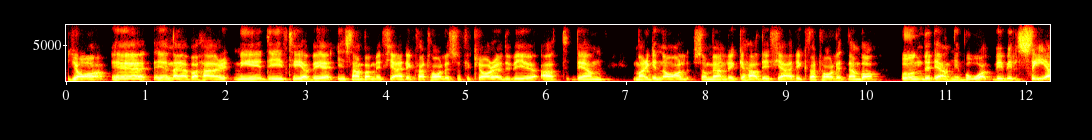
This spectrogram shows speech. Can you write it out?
Ja, när jag var här med i TV i samband med fjärde kvartalet så förklarade vi ju att den marginal som Mölnlycke hade i fjärde kvartalet, den var under den nivå vi vill se.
